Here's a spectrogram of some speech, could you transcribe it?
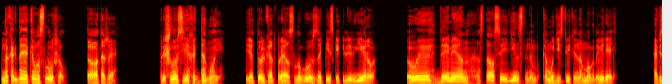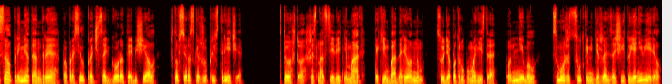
Но когда я кого слушал? То-то же. Пришлось ехать домой. Я только отправил слугу с запиской к Лильеру. Увы, Дэмиан остался единственным, кому действительно мог доверять. Описал приметы Андре, попросил прочесать город и обещал, что все расскажу при встрече. В то, что шестнадцатилетний маг, каким бы одаренным, Судя по трупу магистра, он не был, сможет сутками держать защиту, я не верил.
